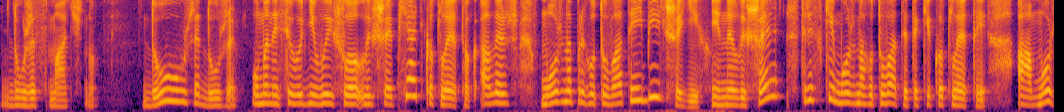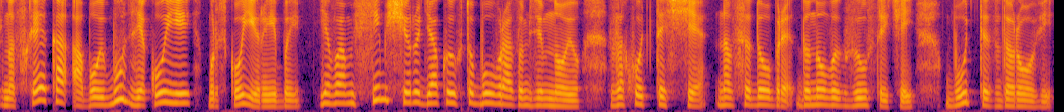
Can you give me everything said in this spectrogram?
Дуже смачно. Дуже-дуже. У мене сьогодні вийшло лише 5 котлеток, але ж можна приготувати і більше їх. І не лише з тріски можна готувати такі котлети, а можна з хека або й будь-з якої морської риби. Я вам всім щиро дякую, хто був разом зі мною. Заходьте ще. На все добре, до нових зустрічей. Будьте здорові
